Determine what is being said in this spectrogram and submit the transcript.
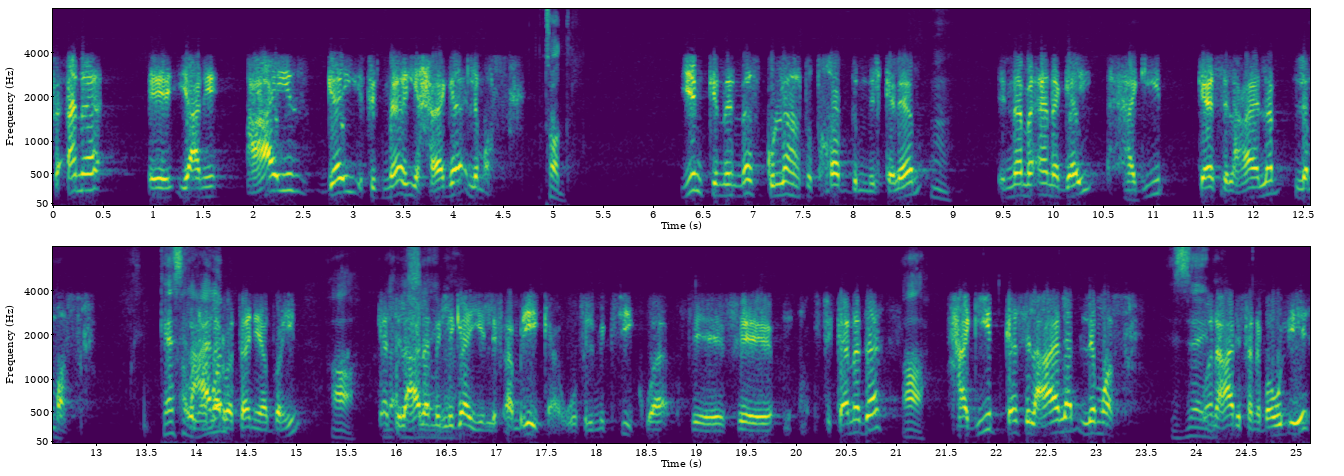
فأنا آه، يعني عايز جاي في دماغي حاجة لمصر. اتفضل. يمكن الناس كلها تتخض من الكلام مم. إنما أنا جاي هجيب كأس العالم لمصر. كأس أقولها مرة العالم تانية يا إبراهيم. آه. كأس العالم اللي؟ جاي اللي في أمريكا وفي المكسيك وفي في في كندا آه. هجيب كأس العالم لمصر. إزاي وأنا؟ عارف أنا بقول إيه.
